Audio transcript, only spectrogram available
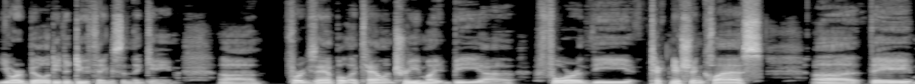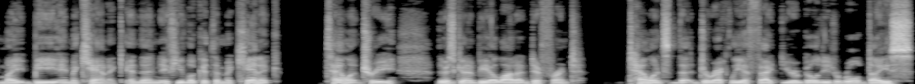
your ability to do things in the game. Uh, for example, a talent tree might be uh, for the technician class. Uh, they might be a mechanic, and then if you look at the mechanic talent tree, there's going to be a lot of different talents that directly affect your ability to roll dice,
